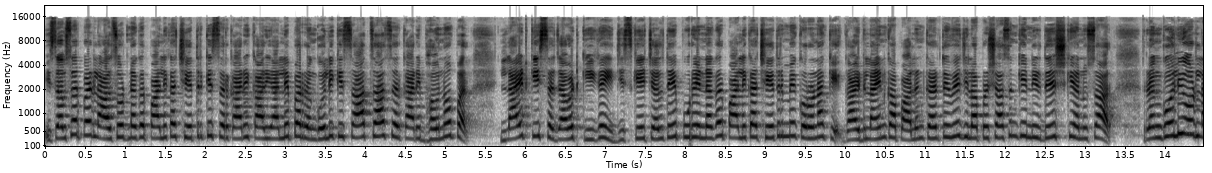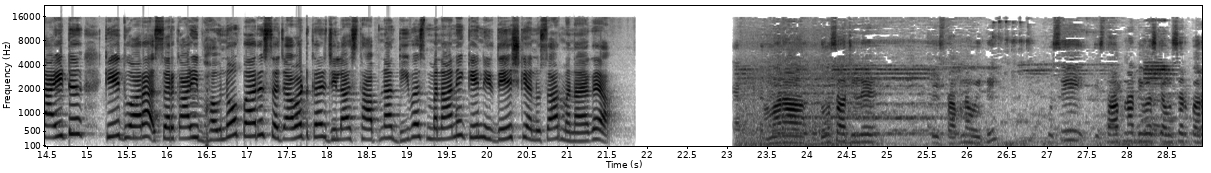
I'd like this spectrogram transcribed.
इस अवसर पर लालसोट नगर पालिका क्षेत्र के सरकारी कार्यालय पर रंगोली के साथ साथ सरकारी भवनों पर लाइट की सजावट की गई, जिसके चलते पूरे नगर पालिका क्षेत्र में कोरोना के गाइडलाइन का पालन करते हुए जिला प्रशासन के निर्देश के अनुसार रंगोली और लाइट के द्वारा सरकारी भवनों पर सजावट कर जिला स्थापना दिवस मनाने के निर्देश के अनुसार मनाया गया। हमारा दौसा ज़िले की स्थापना हुई थी। उसी स्थापना दिवस के अवसर पर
